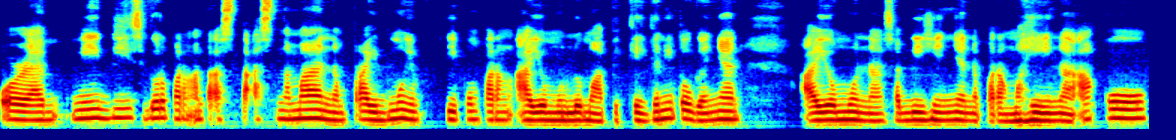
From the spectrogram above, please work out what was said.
Or um, maybe, siguro parang ang taas-taas naman ng pride mo, yung tipong parang ayaw mong lumapit kay ganito, ganyan. Ayaw mo na sabihin niya na parang mahina ako,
